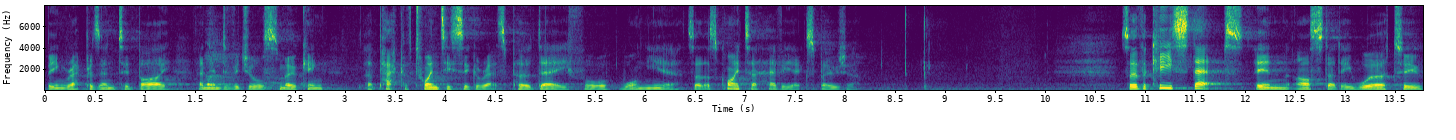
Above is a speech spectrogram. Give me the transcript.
being represented by an individual smoking a pack of 20 cigarettes per day for one year. So that's quite a heavy exposure. So the key steps in our study were to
